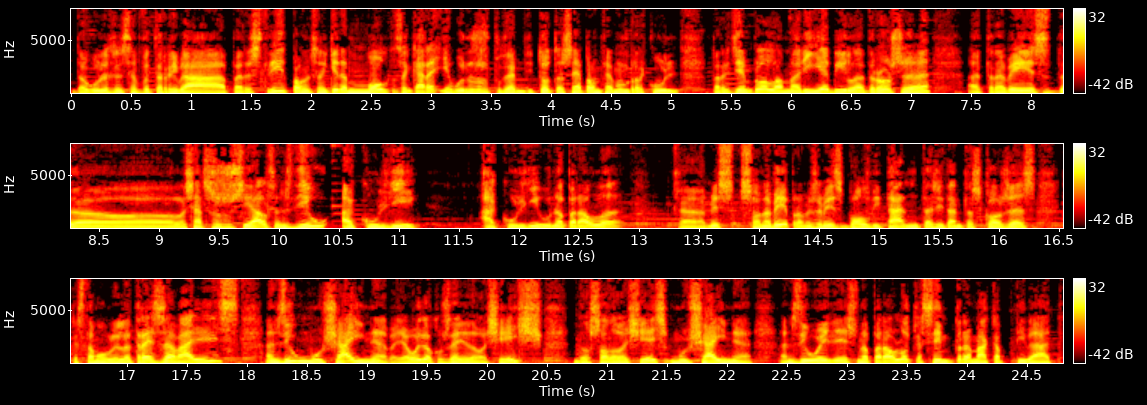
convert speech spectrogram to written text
d'algunes que ens heu fet arribar per escrit, però ens en queden moltes encara i avui no us les podrem dir totes, eh, però en fem un recull. Per exemple, la Maria Viladrosa, a través de les xarxes socials, ens diu acollir. Acollir, una paraula que a més sona bé, però a més a més vol dir tantes i tantes coses que està molt bé. La Teresa Valls ens diu moixaina. Veieu allò que us deia de vaixeix? Del so de vaixeix? Moixaina. Ens diu ella, és una paraula que sempre m'ha captivat.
